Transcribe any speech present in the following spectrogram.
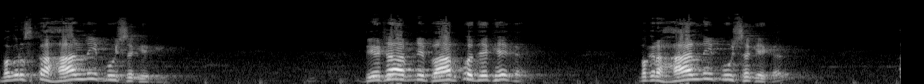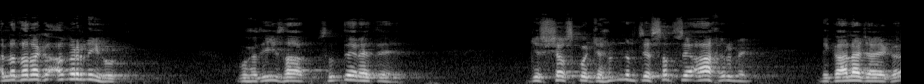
مگر اس کا حال نہیں پوچھ سکے گی۔ بیٹا اپنے باپ کو دیکھے گا، مگر حال نہیں پوچھ سکے گا۔ اللہ تعالیٰ کا امر نہیں ہوگا۔ وہ حدیث آپ سنتے رہتے ہیں، جس شخص کو جہنم سے سب سے آخر میں نکالا جائے گا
